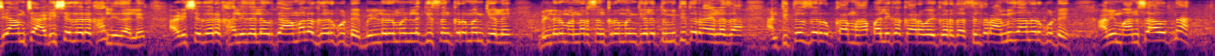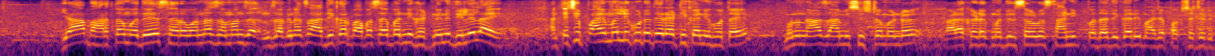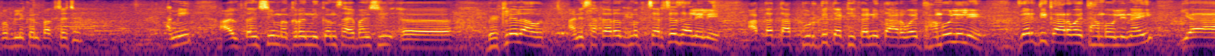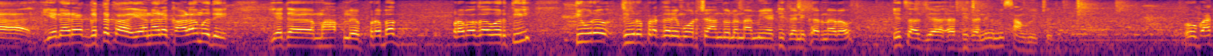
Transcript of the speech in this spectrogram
जे आमचे अडीचशे घरं खाली झालेत अडीचशे घरं खाली झाल्यावरती आम्हाला घर कुठे? बिल्डर म्हणलं की संक्रमण केलं आहे बिल्डर म्हणणार संक्रमण केलं तुम्ही तिथं राहायला जा. आणि तिथंच जर का महापालिका कारवाई करत असेल तर आम्ही जाणार कुठे? आम्ही माणसं आहोत ना. या भारतामध्ये सर्वांना समान ज जगण्याचा अधिकार बाबासाहेबांनी घटनेने दिलेला आहे. आणि त्याची पायमल्ली कुठेतरी या ठिकाणी होत आहे. म्हणून आज आम्ही शिष्टमंडळ काळाखडकमधील सर्व स्थानिक पदाधिकारी माझ्या पक्षाचे रिपब्लिकन पक्षाचे आम्ही आयुक्तांशी मकरंद निकम साहेबांशी भेटलेलो आहोत. आणि सकारात्मक चर्चा झालेली आहे. आता तात्पुरती त्या ठिकाणी कारवाई थांबवलेली आहे. जर ती कारवाई थांबवली नाही या येणाऱ्या गतका येणाऱ्या काळामध्ये या त्या महा आपलं प्रभाग प्रभागावरती तीव्र तीव्र प्रकारे मोर्चा आंदोलन आम्ही या ठिकाणी करणार आहोत. हेच आज या ठिकाणी मी सांगू इच्छितो. हो बात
